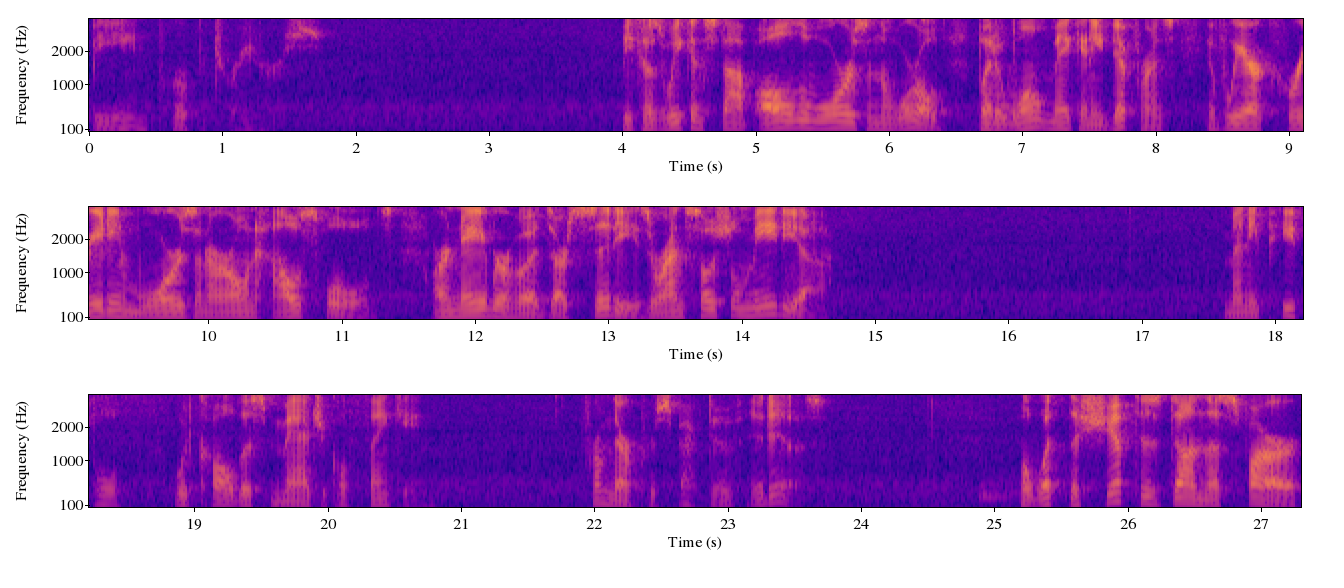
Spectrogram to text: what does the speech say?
being perpetrators. Because we can stop all the wars in the world, but it won't make any difference if we are creating wars in our own households, our neighborhoods, our cities, or on social media. Many people would call this magical thinking. From their perspective, it is. But what the shift has done thus far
